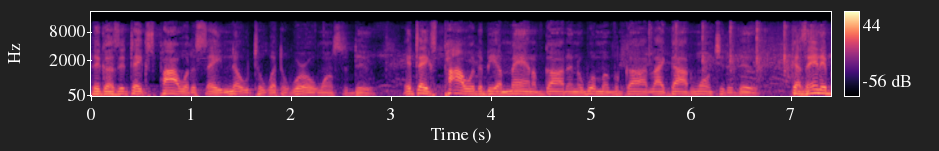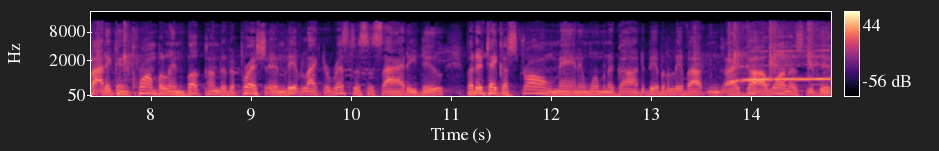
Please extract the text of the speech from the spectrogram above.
because it takes power to say no to what the world wants to do. It takes power to be a man of God and a woman of God like God wants you to do. Because anybody can crumble and buck under the pressure and live like the rest of society do, but it takes a strong man and woman of God to be able to live out like God wants us to do.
